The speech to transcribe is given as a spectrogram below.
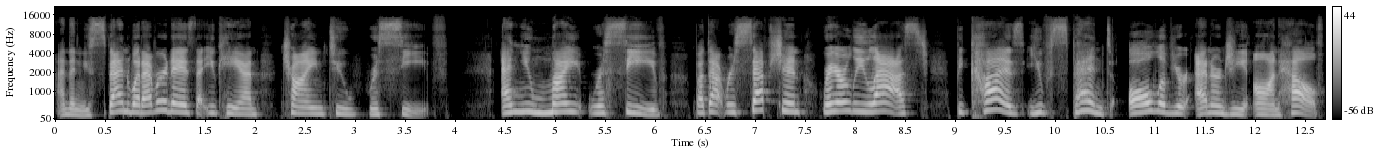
and then you spend whatever it is that you can trying to receive. And you might receive, but that reception rarely lasts because you've spent all of your energy on health,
